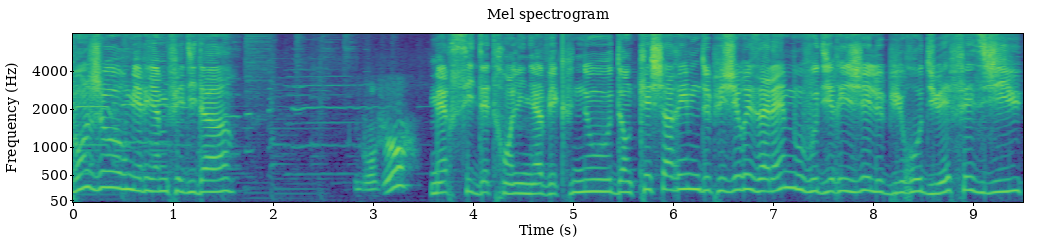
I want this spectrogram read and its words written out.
Bonjour Myriam Fedida. Bonjour. Merci d'être en ligne avec nous dans Kesharim depuis Jérusalem où vous dirigez le bureau du FSJU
